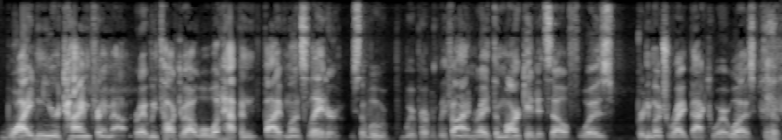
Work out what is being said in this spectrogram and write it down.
widen your time frame out, right? We talked about well, what happened five months later? So we were, we are perfectly fine, right? The market itself was pretty much right back to where it was. Yep.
